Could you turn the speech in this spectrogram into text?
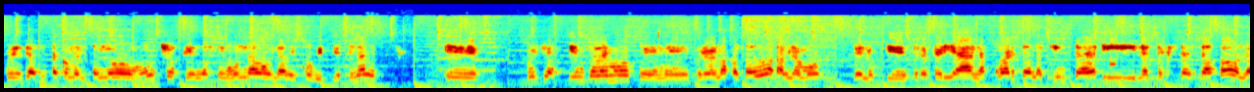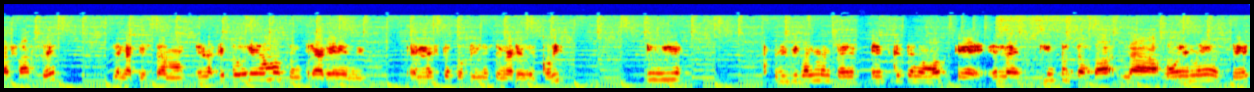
pues ya se está comentando mucho, que es la segunda ola de COVID-19. Eh, pues ya, bien sabemos, en el programa pasado hablamos de lo que se refería a la cuarta, la quinta y la sexta etapa o la fase en la que estamos, en la que podríamos entrar en, en este posible escenario del COVID. Y principalmente es que tenemos que en la quinta etapa la OMS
